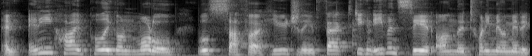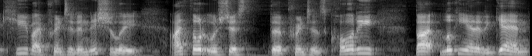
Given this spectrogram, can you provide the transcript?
and any high polygon model will suffer hugely. In fact, you can even see it on the 20mm cube I printed initially. I thought it was just the printer's quality, but looking at it again,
